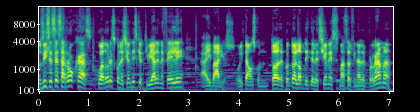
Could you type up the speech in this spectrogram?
Nos dice César Rojas, jugadores con lesión discotibial NFL, hay varios. Ahorita vamos con todo, con todo el update de lesiones más al final del programa.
